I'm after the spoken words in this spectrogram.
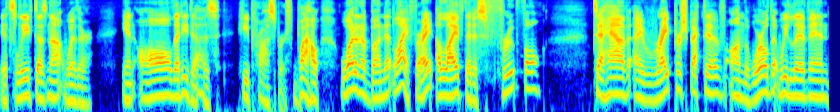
Its leaf does not wither. In all that he does, he prospers. Wow, what an abundant life, right? A life that is fruitful, to have a right perspective on the world that we live in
